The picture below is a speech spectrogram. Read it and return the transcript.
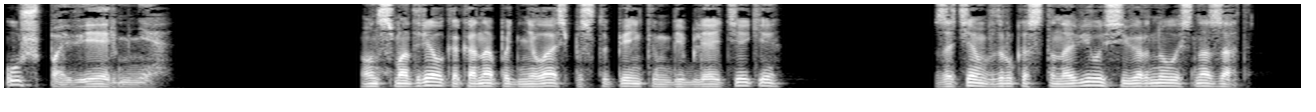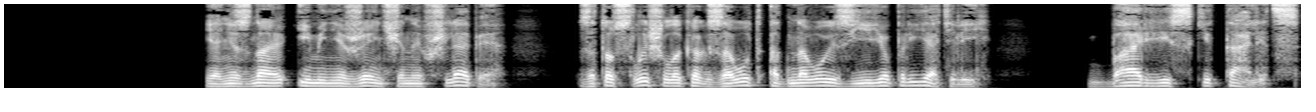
Уж поверь мне». Он смотрел, как она поднялась по ступенькам библиотеки, затем вдруг остановилась и вернулась назад. Я не знаю имени женщины в шляпе, зато слышала, как зовут одного из ее приятелей. Барри Скиталец,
